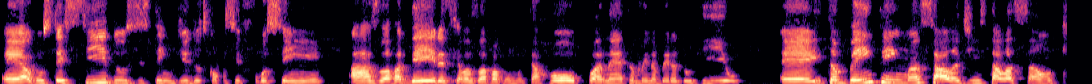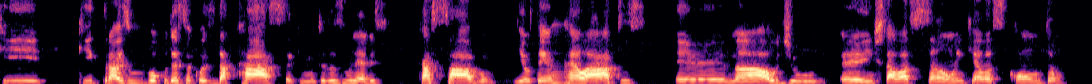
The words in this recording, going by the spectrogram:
é, alguns tecidos estendidos como se fossem as lavadeiras, que elas lavavam muita roupa, né? Também na beira do rio. É, e também tem uma sala de instalação que, que traz um pouco dessa coisa da caça, que muitas das mulheres caçavam. E eu tenho relatos é, na áudio é, instalação em que elas contam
